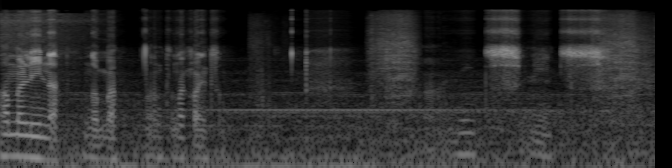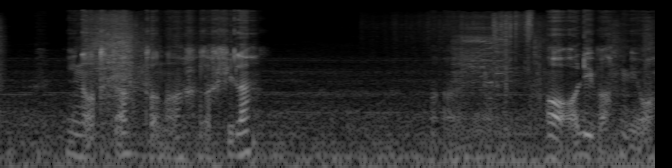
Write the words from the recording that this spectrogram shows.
Mamy linę. Dobra, no to na końcu. Nic, nic. I notka, to na za chwilę. O, oliwa, miło.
